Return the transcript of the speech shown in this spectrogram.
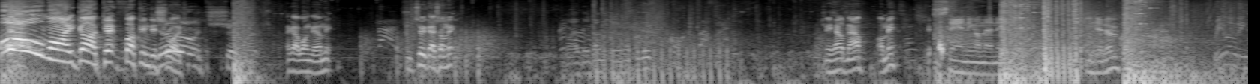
Oh my god, get fucking destroyed. Good shit, man. I got one guy on me. Two guys on me. I go down to the Need help now? On me? Standing on that name. You hit him? Reloading.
